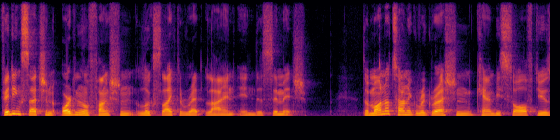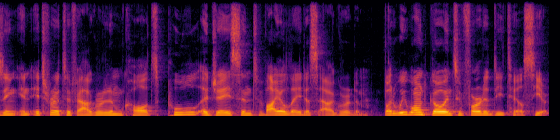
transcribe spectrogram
Fitting such an ordinal function looks like the red line in this image. The monotonic regression can be solved using an iterative algorithm called pool adjacent violators algorithm, but we won't go into further details here.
